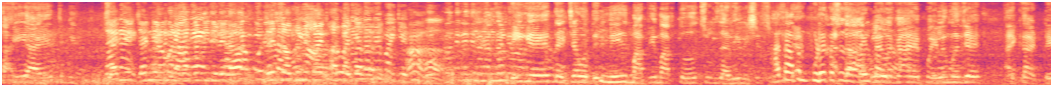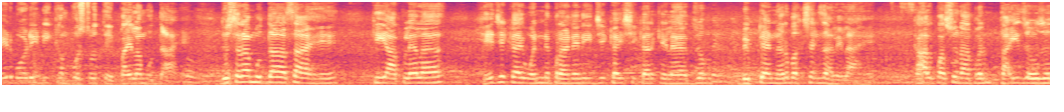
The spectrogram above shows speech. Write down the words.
ताई आहे तुम्ही ज्यांनी ज्यांनी आम्हाला संधी दिली ना त्यांच्यावर तुम्ही काय कारवाई करायला नाही करणार पाहिजे. हां. ठीक आहे त्यांच्या वतीने मी माफी मागतो चूक झाली सोडून आता आपण. पुढे कसं आता जाता येईल आपल्याला. काय आहे, पहिलं म्हणजे ऐका डेड बॉडी डिकम्पोस्ट होते पहिला मुद्दा आहे दुसरा मुद्दा असा आहे की आपल्याला हे जे काही वन्य प्राण्यांनी जे काही शिकार केला आहे जो बिबट्या नरभक्षक झालेला आहे कालपासून आपण ताई जवळजवळ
